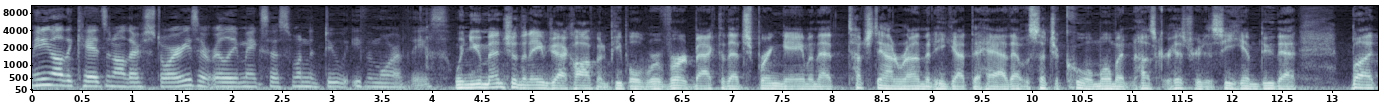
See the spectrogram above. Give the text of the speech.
meeting all the kids and all their stories, it really makes us want to do even more of these. When you mention the name Jack Hoffman, people revert back to that spring game and that touchdown run that he got to have. That was such a cool moment in Husker history to see him do that. But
